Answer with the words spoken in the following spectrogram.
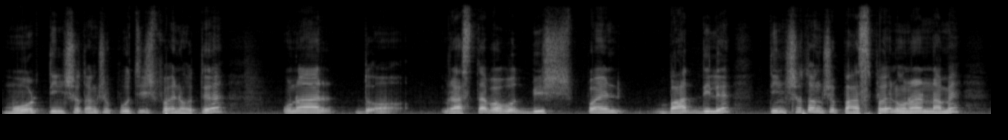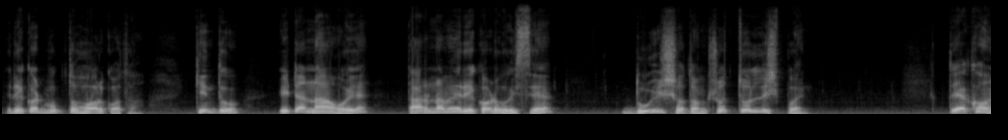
মোট তিন শতাংশ পঁচিশ পয়েন্ট হতে ওনার রাস্তা বাবদ বিশ পয়েন্ট বাদ দিলে তিন শতাংশ পাঁচ পয়েন্ট ওনার নামে রেকর্ডভুক্ত হওয়ার কথা। কিন্তু এটা না হয়ে তার নামে রেকর্ড হয়েছে দুই শতাংশ চল্লিশ পয়েন্ট। তো এখন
